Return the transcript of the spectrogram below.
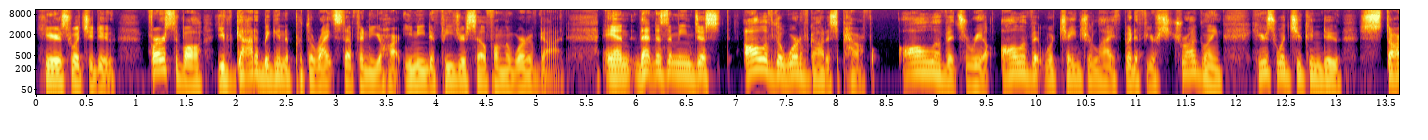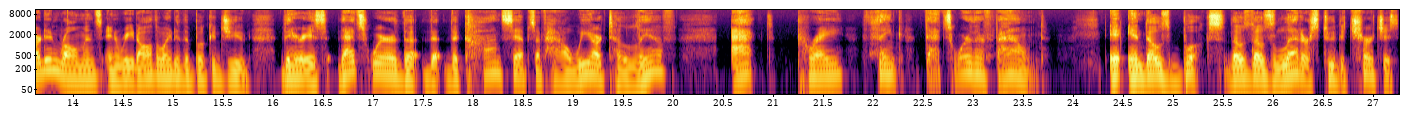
Here's what you do. First of all, you've got to begin to put the right stuff into your heart. You need to feed yourself on the Word of God. And that doesn't mean just all of the Word of God is powerful. All of it's real. All of it will change your life. But if you're struggling, here's what you can do. Start in Romans and read all the way to the book of Jude. There is that's where the the, the concepts of how we are to live, act, pray, think, that's where they're found in, in those books, those those letters to the churches.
